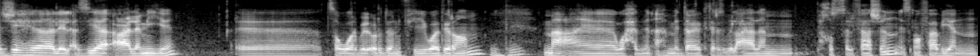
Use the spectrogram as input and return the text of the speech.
جهة للأزياء عالمية آه تصور بالأردن في وادي رام مع واحد من أهم ال directors بالعالم بخص ال fashion اسمه فابيان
